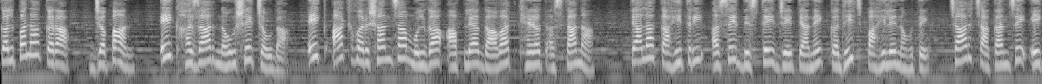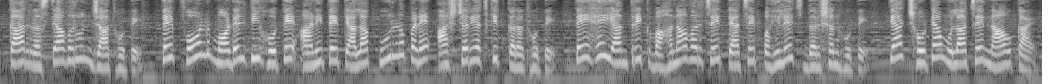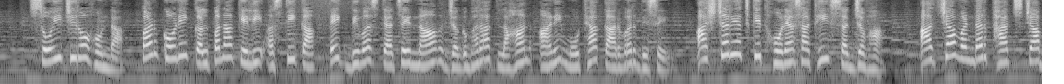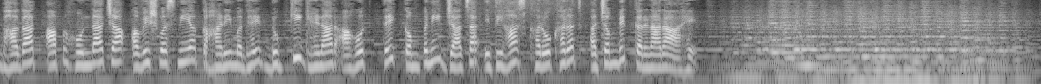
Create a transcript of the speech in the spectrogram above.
कल्पना करा जपान एक हजार नऊशे चौदा. एक आठ वर्षांचा मुलगा आपल्या गावात खेळत असताना त्याला काहीतरी असे दिसते जे त्याने कधीच पाहिले नव्हते. चार चाकांचे एक कार रस्त्यावरून जात होते. ते फोर्ड मॉडेल टी होते आणि ते त्याला पूर्णपणे आश्चर्यचकित करत होते. ते हे यांत्रिक वाहनावरचे त्याचे पहिलेच दर्शन होते. त्या छोट्या मुलाचे नाव काय? Soichiro Honda. पण कोणी कल्पना केली असती का एक दिवस त्याचे नाव जगभरात लहान आणि मोठ्या कारवर दिसेल. आश्चर्यचकित होण्यासाठी सज्ज व्हा. आजच्या वंडर फॅक्ट्सच्या भागात आपण होंडाच्या अविश्वसनीय कहाणीमध्ये डुबकी घेणार आहोत ते कंपनी ज्याचा इतिहास खरोखरच अचंबित करणारा आहे.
